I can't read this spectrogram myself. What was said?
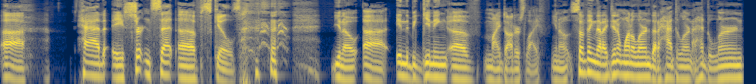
uh, had a certain set of skills. you know, uh, in the beginning of my daughter's life, you know, something that I didn't want to learn that I had to learn. I had to learn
